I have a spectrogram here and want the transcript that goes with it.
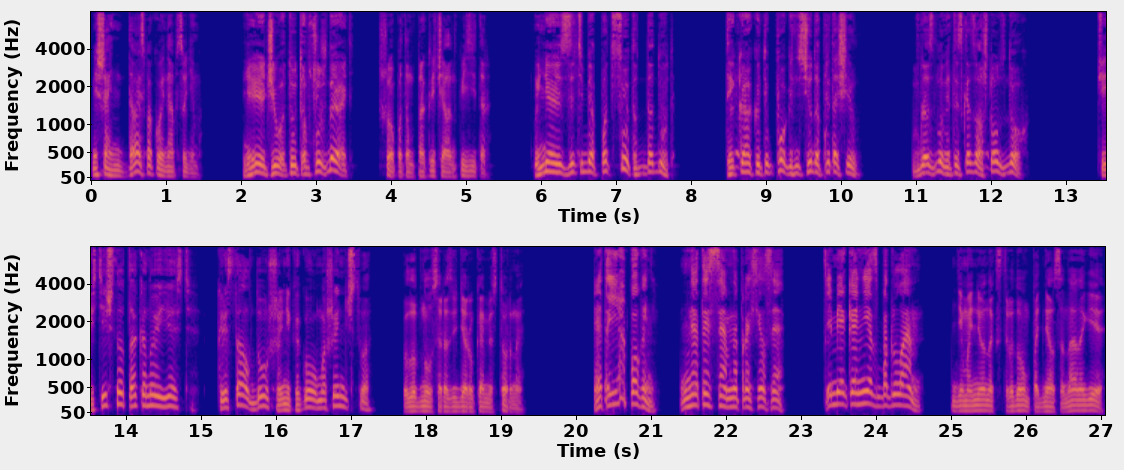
«Мишань, давай спокойно обсудим». «Нечего тут обсуждать!» — шепотом прокричал инквизитор. «Меня из-за тебя под суд отдадут. Ты как эту погонь сюда притащил? В разломе ты сказал, что он сдох». «Частично так оно и есть. Кристалл, душ и никакого мошенничества», — улыбнулся, разведя руками в стороны. «Это я, погонь, но ты сам напросился. Тебе конец, бадлан!» Демоненок с трудом поднялся на ноги,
